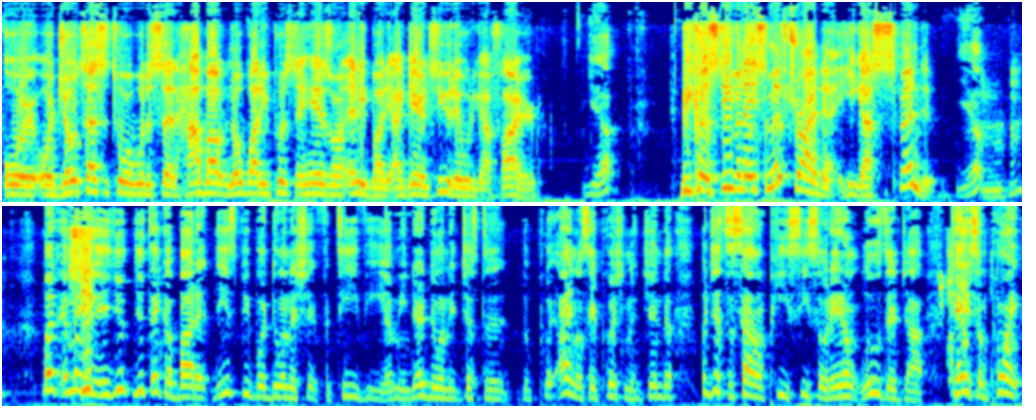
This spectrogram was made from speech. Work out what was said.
or or Joe Tessitore would have said, "How about nobody puts their hands on anybody?" I guarantee you they would have got fired Yep. because Stephen A. Smith tried that. He got suspended. Yep. hmm But I mean, See- you you think about it. These people are doing this shit for TV. I mean, they're doing it just to, to put. I ain't gonna say push an agenda, but just to sound PC so they don't lose their job. Case in point,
